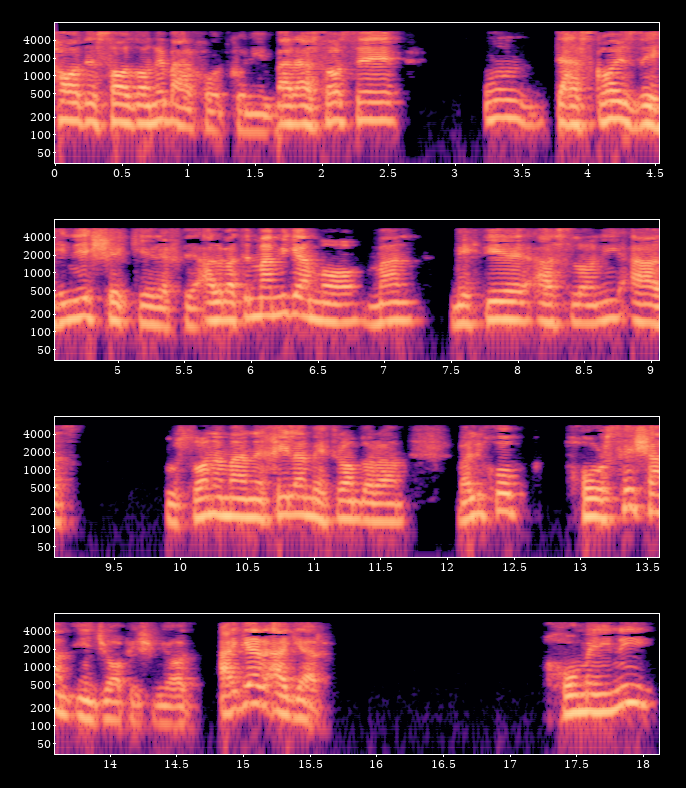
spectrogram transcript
ساده سازانه برخورد کنیم. بر اساس اون دستگاه ذهنی شکل گرفته. البته من میگم ما من مهدی اصلانی از دوستان من خیلی احترام دارم. ولی خب پرسشم اینجا پیش میاد. اگر اگر خمینی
